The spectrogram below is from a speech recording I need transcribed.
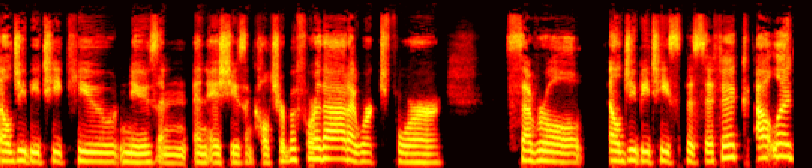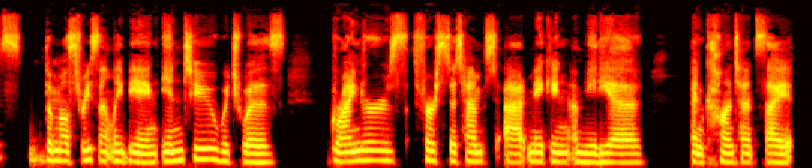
LGBTQ news and, and issues and culture before that. I worked for several LGBT specific outlets, the most recently being Into, which was Grindr's first attempt at making a media and content site.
